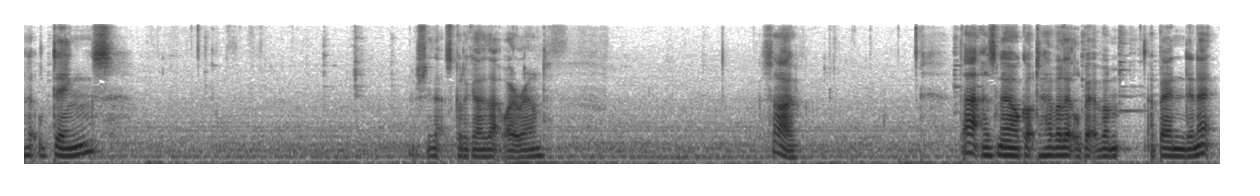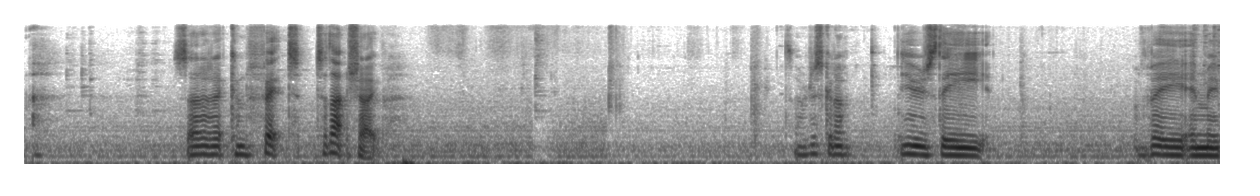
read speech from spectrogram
little dings. Actually, that's got to go that way around. So, that has now got to have a little bit of a, a bend in it so that it can fit to that shape. So I'm just going to use the V in my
